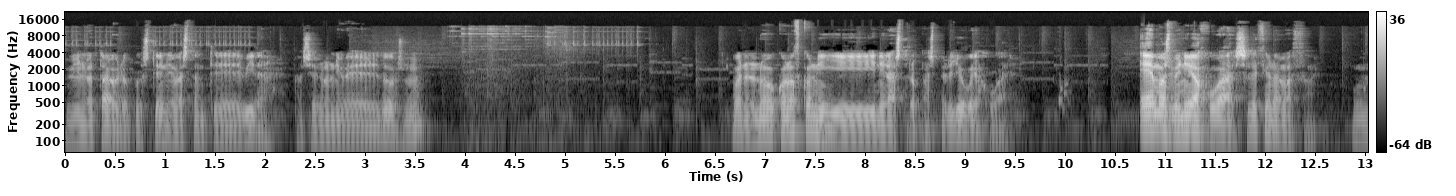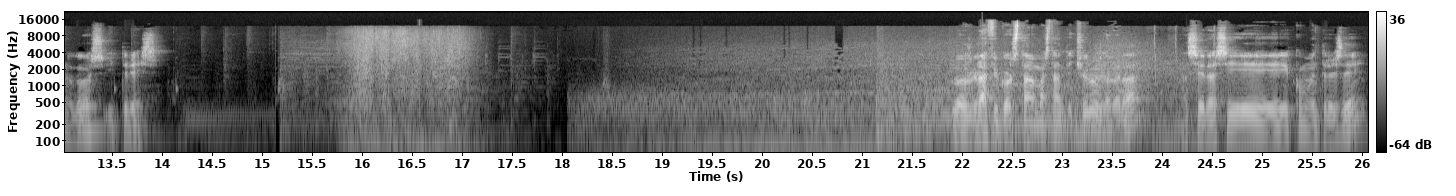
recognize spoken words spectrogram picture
Minotauro, pues tiene bastante vida, para ser un nivel 2, ¿no? Bueno, no conozco ni, ni las tropas, pero yo voy a jugar. Hemos venido a jugar. Selecciona mazo. Uno, dos y tres. Los gráficos están bastante chulos, la verdad. A ser así como en 3D.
